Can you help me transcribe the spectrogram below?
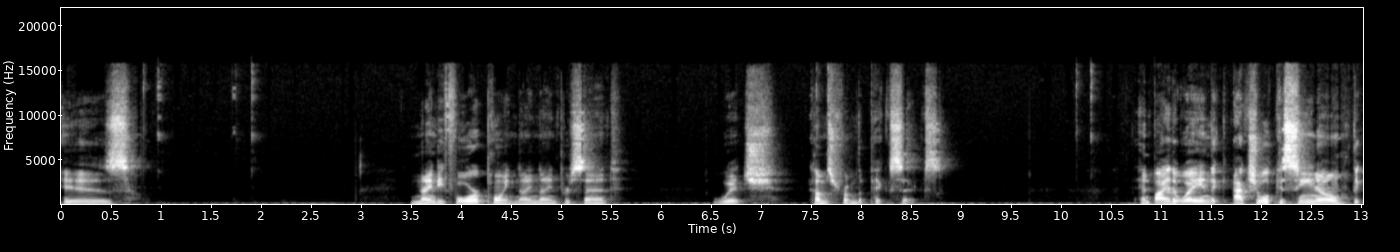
is 94.99%, which comes from the pick six. And by the way, in the actual casino, the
